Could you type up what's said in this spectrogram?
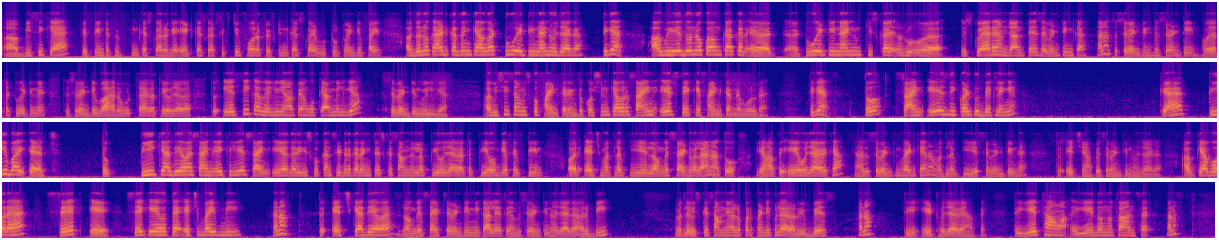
बी सी क्या है? फिफ्टीन तो फिफ्टीन का स्क्वायर हो गया। एट का स्क्वायर सिक्सटी फोर और फिफ्टीन का स्क्वायर टू ट्वेंटी फाइव अब दोनों को ऐड कर देंगे, क्या होगा? टू एटी नाइन हो जाएगा। ठीक है? अब ये दोनों को हम क्या कर टू एटी नाइन किसका स्क्वायर है? हम जानते हैं सेवनटीन का, है ना? तो सेवनटीन टू सेवनटीन हो जाता है टू एटी नाइन तो सेवनटीन बाहर उठता है तो ये हो जाएगा। तो ए सी का वैल्यू यहाँ पे हमको क्या मिल गया? सेवनटीन मिल गया। अब इसी से हम इसको फाइंड करेंगे। तो क्वेश्चन क्या हो रहा है? साइन ए से के फाइंड करने बोल रहा है। ठीक है? तो sine A is equal to देख लेंगे। क्या है? पी बाई एच तो पी क्या दिया हुआ है साइन ए के लिए? साइन ए अगर इसको कंसीडर करेंगे तो इसके सामने मतलब पी हो जाएगा तो पी हो गया फिफ्टीन और एच मतलब कि ये लॉन्गेस्ट साइड वाला है ना तो यहाँ पे ए हो जाएगा क्या? यहाँ से सेवनटीन फाइड किया ना मतलब कि ये सेवनटीन है तो एच यहाँ पे सेवनटीन हो जाएगा। अब क्या बोल रहा है? सेक ए सेक ए होता है एच बाई बी है ना? तो एच क्या दिया हुआ है? लॉन्गेस्ट साइड सेवनटीन निकाले तो यहाँ पे सेवनटीन हो जाएगा। और बी मतलब इसके सामने वाला परपेंडिकुलर और ये बेस, है ना? तो ये एट हो जाएगा यहाँ पे। तो ये था ये दोनों था आंसर है ना?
